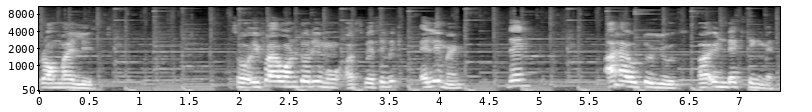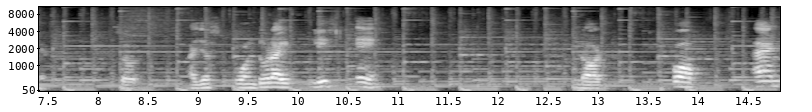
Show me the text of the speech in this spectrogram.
from my list. So if I want to remove a specific element then I have to use a indexing method. So I just want to write list A dot pop and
